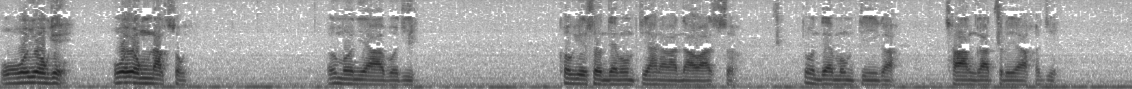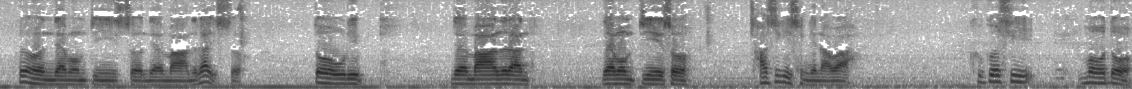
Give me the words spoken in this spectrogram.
오욕에, 오욕락 속, 어머니, 아버지, 거기에서 내 몸뚱이 하나가 나왔어. 또 내 몸뚱이가 장가 들어야 하지. 그러면 내 몸뚱이 있어, 내 마누라 있어. 또 우리, 내 마누라, 내 몸뚱이에서 자식이 생겨나와. 그것이 모두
